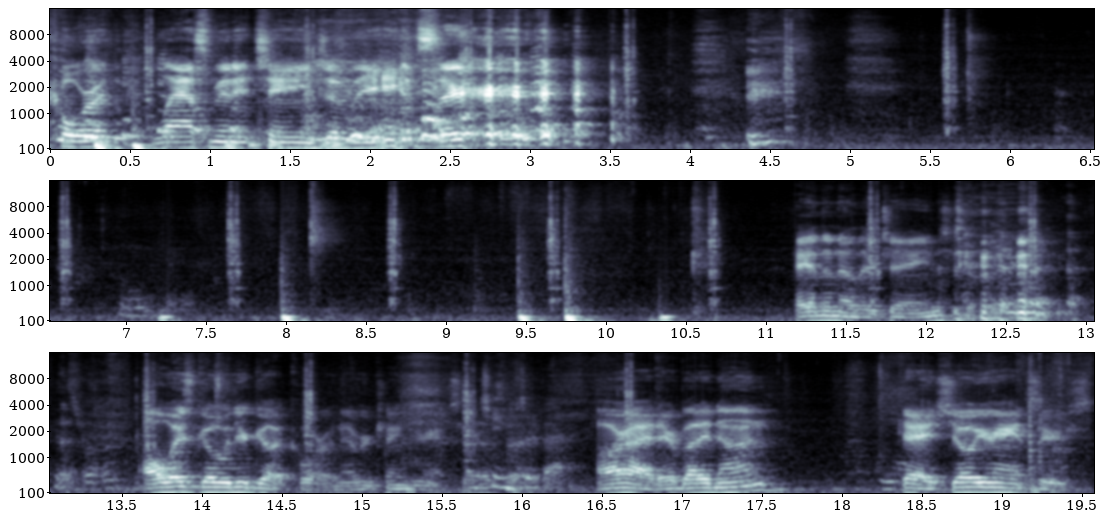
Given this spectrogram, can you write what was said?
Cora, last minute change of the answer. and another change. That's wrong. Always go with your gut, Cora. Never change your answer. Change it back. All right, everybody done? Okay, show your answers.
